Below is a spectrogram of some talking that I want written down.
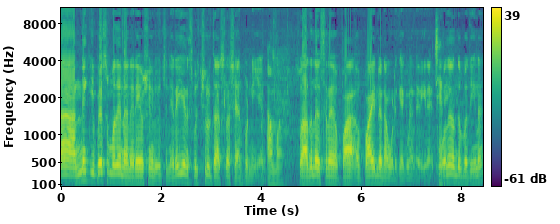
நான் அன்னைக்கு பேசும்போதே நான் நிறைய விஷயங்கள் வச்சு நிறைய ஸ்பிரிச்சுவல் தாட்ஸ்லாம் ஷேர் பண்ணீங்க. ஆமாம் ஸோ அதில் சில பா பாயிண்ட்டை நான் உங்கள்கிட்ட கேட்கலாம்னு நினைக்கிறேன். முதல்ல வந்து பார்த்தீங்கன்னா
